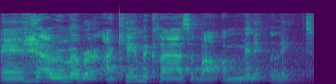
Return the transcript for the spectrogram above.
and I remember I came to class about a minute late,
